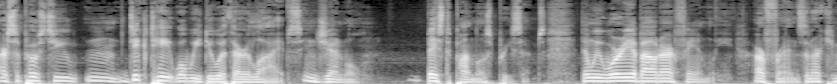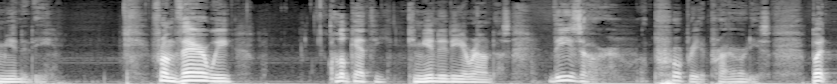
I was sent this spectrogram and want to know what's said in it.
are supposed to mm, dictate what we do with our lives in general, based upon those precepts. Then we worry about our family, our friends, and our community. From there, we look at the community around us. These are appropriate priorities. But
